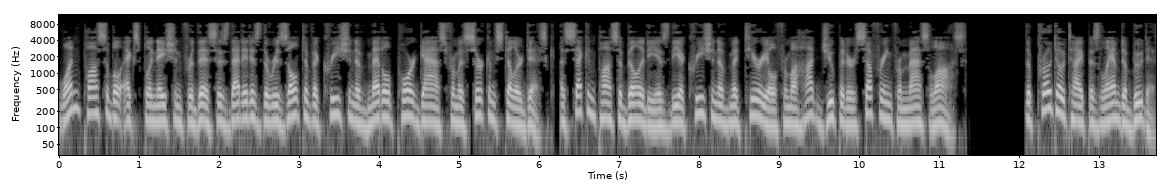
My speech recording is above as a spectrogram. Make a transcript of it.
One possible explanation for this is that it is the result of accretion of metal poor gas from a circumstellar disk. A second possibility is the accretion of material from a hot Jupiter suffering from mass loss. The prototype is lambda Boötis.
